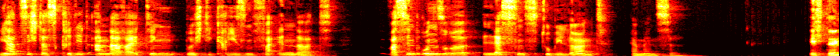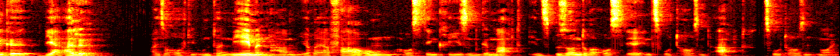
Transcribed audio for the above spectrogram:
Wie hat sich das Kreditunderwriting durch die Krisen verändert? Was sind unsere Lessons to be learned, Herr Menzel? Ich denke, wir alle, also auch die Unternehmen, haben ihre Erfahrungen aus den Krisen gemacht, insbesondere aus der in 2008, 2009.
